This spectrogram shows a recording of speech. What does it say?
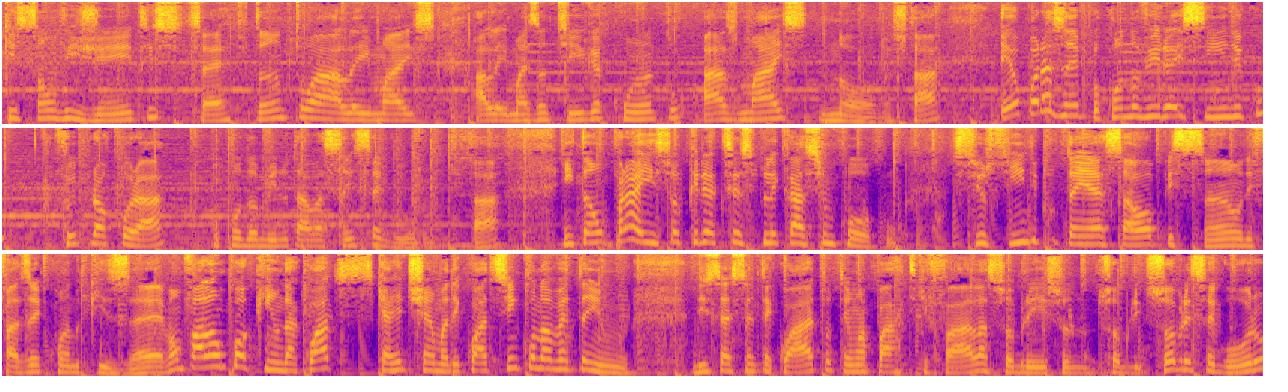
que são vigentes, certo? Tanto a lei mais a lei mais antiga quanto as mais novas, tá? Eu, por exemplo, quando virei síndico, fui procurar o condomínio estava sem seguro, tá? Então, para isso, eu queria que você explicasse um pouco. Se o síndico tem essa opção de fazer quando quiser, vamos falar um pouquinho da 4, que a gente chama de 4591 de 64, tem uma parte que fala sobre isso, sobre, sobre seguro,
